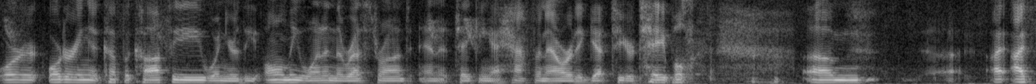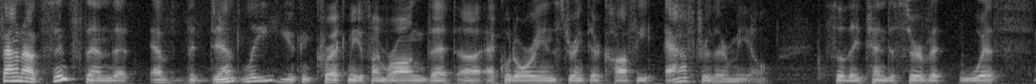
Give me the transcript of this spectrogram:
order, ordering a cup of coffee when you're the only one in the restaurant and it taking a half an hour to get to your table. um, I, I, found out since then that evidently, you can correct me if I'm wrong, that uh, Ecuadorians drink their coffee after their meal. So they tend to serve it with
